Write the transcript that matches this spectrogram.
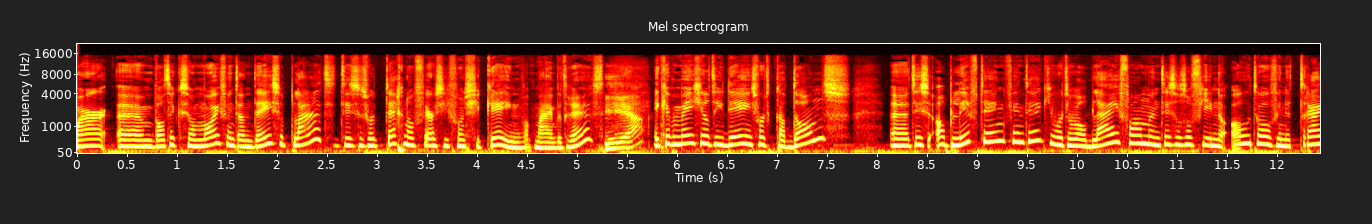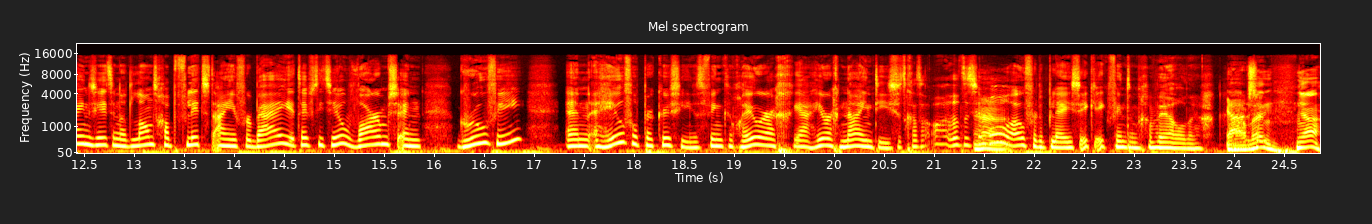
Maar um, wat ik zo mooi vind aan deze plaat... het is een soort techno-versie van Chicane, wat mij betreft. Ja? Ik heb een beetje dat idee, een soort cadans... Uh, het is uplifting, vind ik. Je wordt er wel blij van. En het is alsof je in de auto of in de trein zit en het landschap flitst aan je voorbij. Het heeft iets heel warms en groovy. En heel veel percussie. Dat vind ik nog heel erg, ja, heel erg 90s. Het gaat, oh, dat is ja. all over the place. Ik, ik vind hem geweldig. Ja, amen. Ja,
